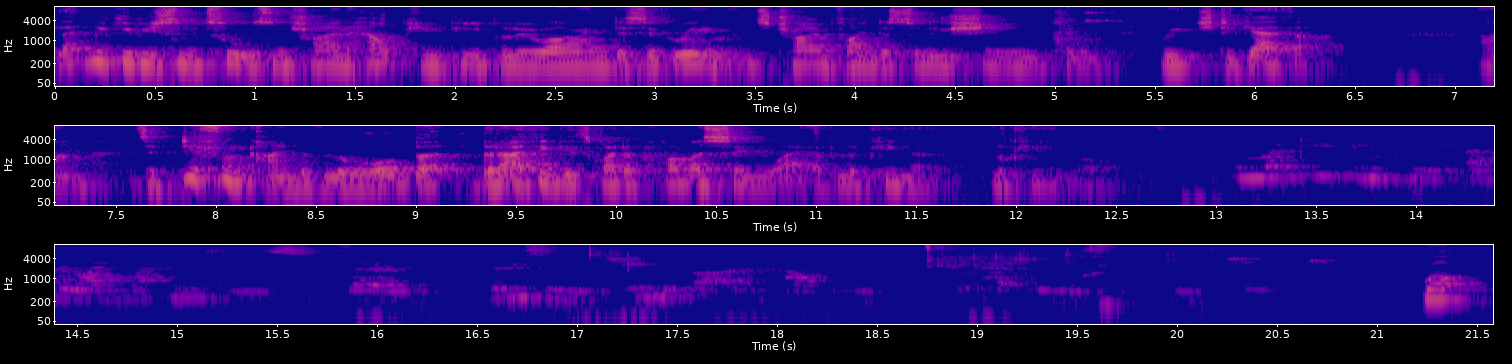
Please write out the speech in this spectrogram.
let me give you some tools and try and help you, people who are in disagreements, try and find a solution you can reach together. Um, it's a different kind of law, but, but I think it's quite a promising way of looking at, looking at law. And what do you think the underlying mechanisms that are producing these changes are, and how can you perpetuate this continuous change? Well,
